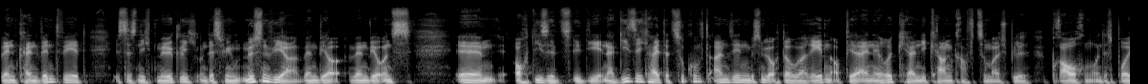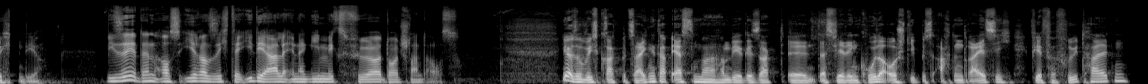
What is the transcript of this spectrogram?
wenn kein Wind weht, ist es nicht möglich. Und deswegen müssen wir, wenn wir, wenn wir uns ähm, auch diese, die Energiesicherheit der Zukunft ansehen, müssen wir auch darüber reden, ob wir eine Rückkehr in die Kernkraft zum Beispiel brauchen. Und das bräuchten wir. Wie sähe denn aus Ihrer Sicht der ideale Energiemix für Deutschland aus? Ja, so wie ich es gerade bezeichnet habe. Erstens mal haben wir gesagt, äh, dass wir den Kohleausstieg bis 38 für verfrüht halten.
